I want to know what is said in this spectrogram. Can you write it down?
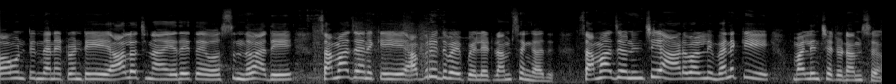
బాగుంటుంది అనేటువంటి ఆలోచన ఏదైతే వస్తుందో అది సమాజానికి అభివృద్ధి వైపు వెళ్ళేటువంటి అంశం కాదు. సమాజం నుంచి ఆడవాళ్ళని వెనక్కి మళ్ళించేటువంటి అంశం.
